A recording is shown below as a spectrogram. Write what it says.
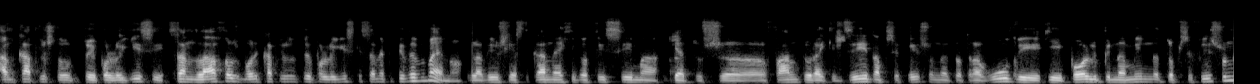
Αν κάποιος το, το υπολογίσει σαν λάθος, μπορεί κάποιος να το υπολογίσει και σαν επιτιδευμένο. Δηλαδή, ουσιαστικά να έχει δοθεί σήμα για τους uh, φαν του Ρακιτζή να ψηφίσουν το τραγούδι και οι υπόλοιποι να μην το ψηφίσουν.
